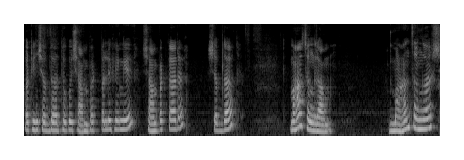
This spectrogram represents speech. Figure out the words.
कठिन शब्द अर्थों को शामपट पर लिखेंगे। शामपट कार्य शब्दार्थ, महासंग्राम, महान संघर्ष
